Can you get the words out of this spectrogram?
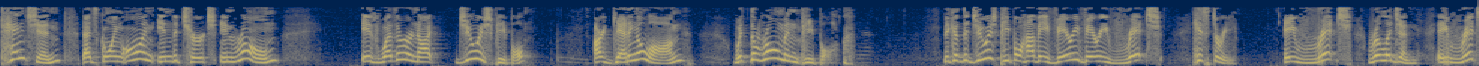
tension that's going on in the church in Rome is whether or not Jewish people are getting along with the Roman people. Because the Jewish people have a very, very rich history, a rich religion, a rich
